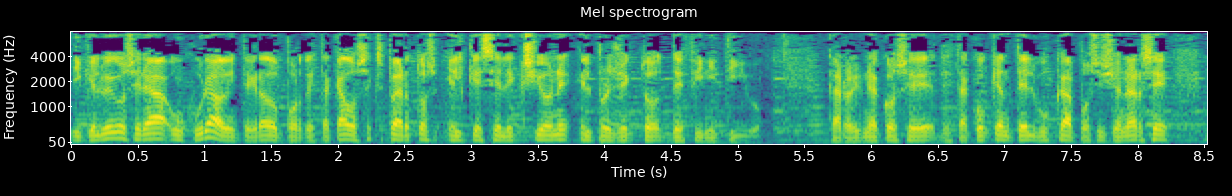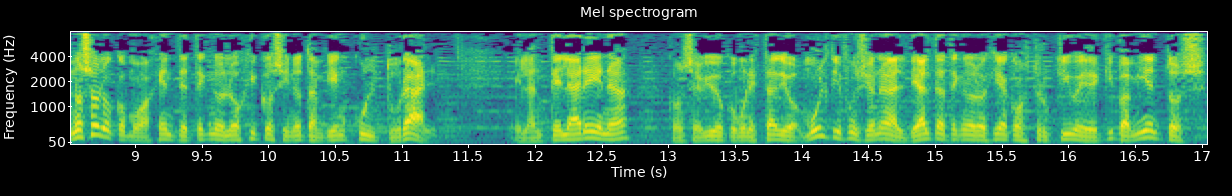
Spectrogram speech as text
y que luego será un jurado integrado por destacados expertos el que seleccione el proyecto definitivo. Carolina Cose destacó que Antel busca posicionarse no solo como agente tecnológico, sino también cultural. El Antel Arena, concebido como un estadio multifuncional de alta tecnología constructiva y de equipamientos,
